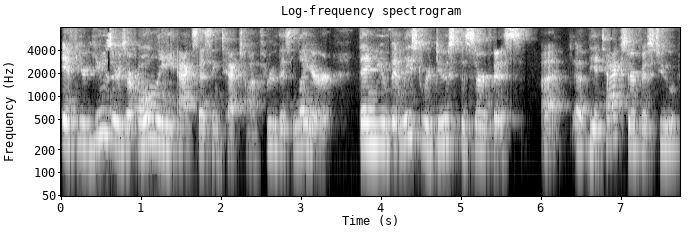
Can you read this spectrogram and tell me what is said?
if your users are only accessing Tekton through this layer, then you've at least reduced the surface uh, uh, the attack surface to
